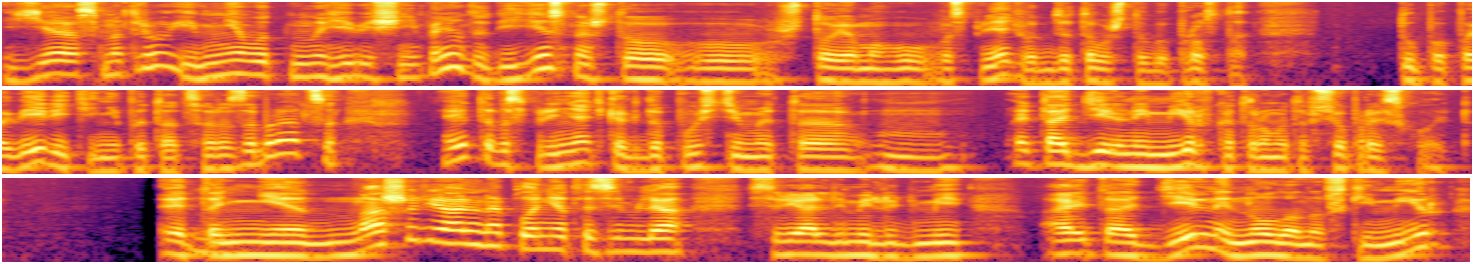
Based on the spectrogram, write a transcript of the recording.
Я смотрю, и мне вот многие вещи непонятны. Единственное, что, что я могу воспринять вот для того, чтобы просто тупо поверить и не пытаться разобраться, это воспринять как, допустим, это, это отдельный мир, в котором это все происходит. Это не наша реальная планета Земля с реальными людьми, а это отдельный Нолановский мир –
